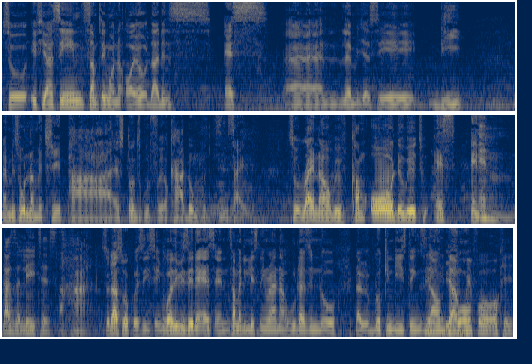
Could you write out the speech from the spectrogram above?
So, if you are seeing something on the oil that is S and let me just say B, that means "Oh, it's not good for your car. Don't put it inside. So right now we've come all the way to SN. That's the latest. Uh-huh. So that's what Kwesi is saying. Because if you say the SN, somebody listening right now who doesn't know that we've broken these things down before. before. Okay.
